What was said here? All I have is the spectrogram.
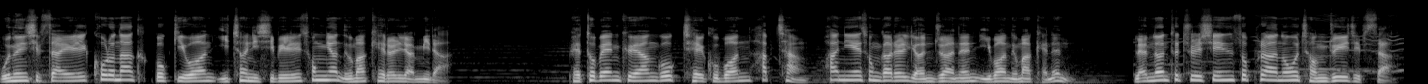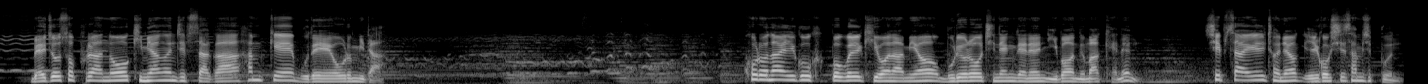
오는 14일 코로나 극복 기원 2021 송년 음악회를 엽니다. 베토벤 교향곡 제9번 합창 환희의 송가를 연주하는 이번 음악회는 Remnant 출신 소프라노 정주희 집사, 메조 소프라노 김양은 집사가 함께 무대에 오릅니다. 코로나19 극복을 기원하며 무료로 진행되는 이번 음악회는 14일 저녁 7시 30분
